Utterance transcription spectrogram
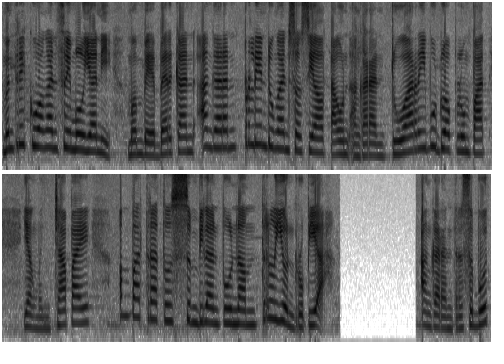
Menteri Keuangan Sri Mulyani membeberkan anggaran perlindungan sosial tahun anggaran 2024 yang mencapai 496 triliun rupiah. Anggaran tersebut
